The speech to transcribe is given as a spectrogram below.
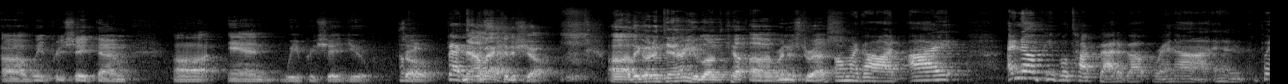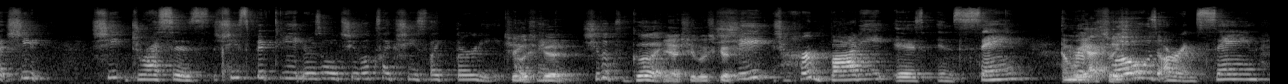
Uh, we appreciate them, uh, and we appreciate you. So back now back show. to the show. Uh, they go to dinner. You love uh, Rinna's dress. Oh my god, I I know people talk bad about Brenna and but she she dresses. She's 58 years old. She looks like she's like 30. She I looks think. good. She looks good. Yeah, she looks good. She her body is insane. And her we actually- clothes are insane.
